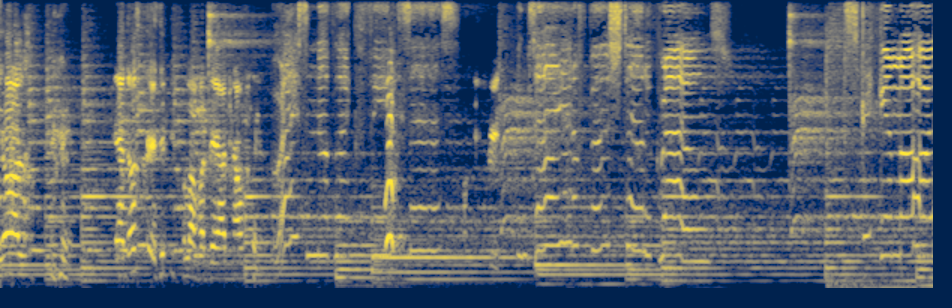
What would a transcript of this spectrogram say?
Y'all, yeah, those crazy people over there are now Rising up like phoenixes. Been tired of pushed underground. Speaking my heart.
